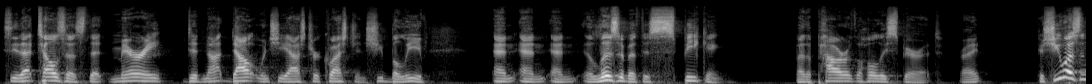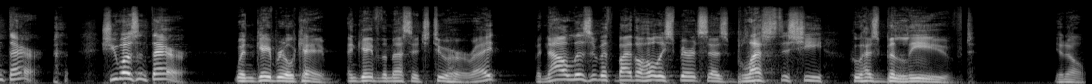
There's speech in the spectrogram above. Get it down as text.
See, that tells us that Mary did not doubt when she asked her question. She believed. And, and, and Elizabeth is speaking by the power of the Holy Spirit, right? Because she wasn't there. she wasn't there when Gabriel came and gave the message to her, right? But now Elizabeth, by the Holy Spirit, says, Blessed is she who has believed, you know,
